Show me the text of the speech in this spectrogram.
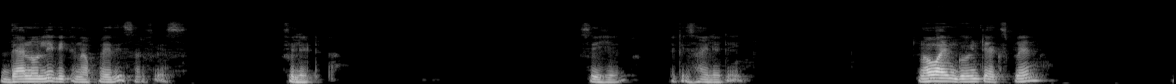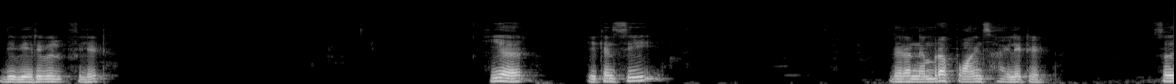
Then only we can apply the surface fillet see here it is highlighting. Now I am going to explain the variable fillet. Here you can see there are number of points highlighted. So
